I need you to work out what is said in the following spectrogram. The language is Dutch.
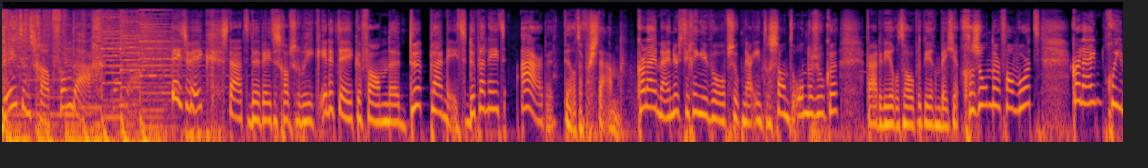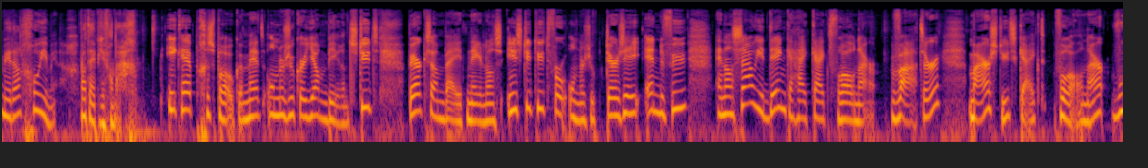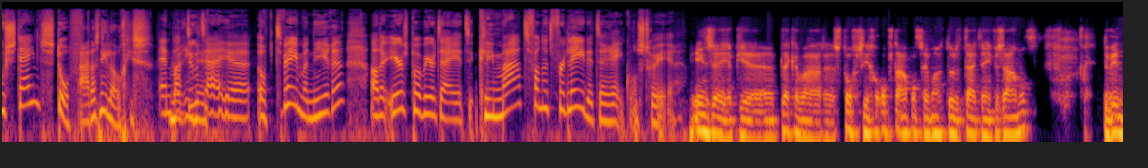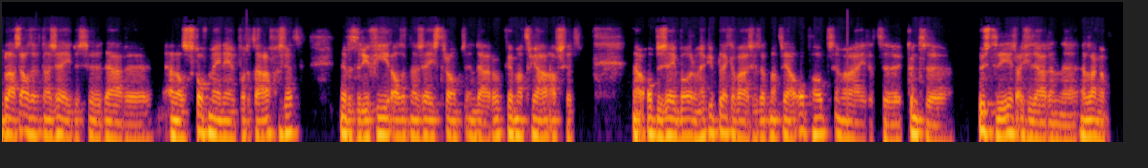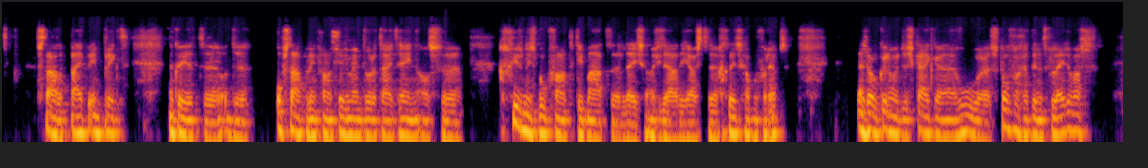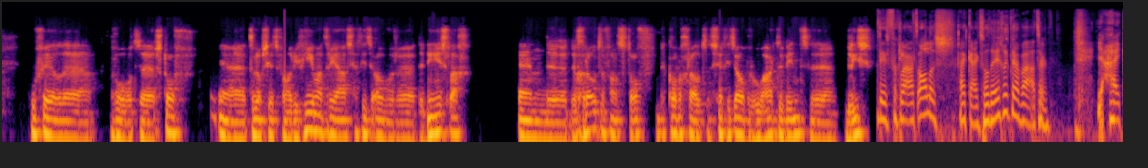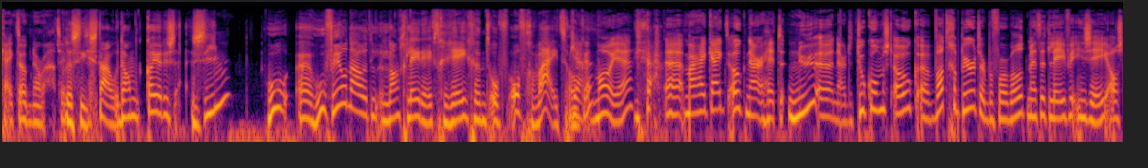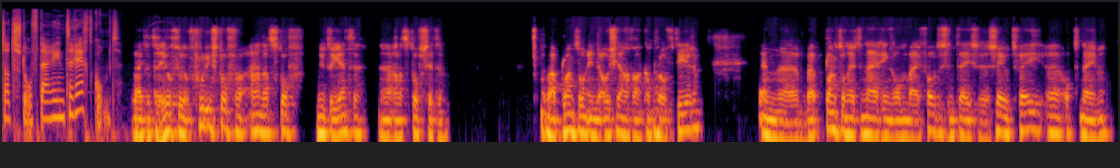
Wetenschap vandaag. Deze week staat de wetenschapsrubriek in het teken van eh, de planeet. De planeet Aarde, wel te verstaan. Carlijn Meinders die ging hiervoor op zoek naar interessante onderzoeken... waar de wereld hopelijk weer een beetje gezonder van wordt. Carlijn, goedemiddag. Goedemiddag. Wat heb je vandaag? Ik heb gesproken met onderzoeker Jan Berend Stuut, werkzaam bij het Nederlands Instituut voor Onderzoek ter Zee en de VU. En dan zou je denken hij kijkt vooral naar water, maar Stuut kijkt vooral naar woestijnstof. Ah, dat is niet logisch. En dat doet hij uh, op twee manieren. Allereerst probeert hij het klimaat van het verleden te reconstrueren. In zee heb je plekken waar stof zich opstapelt, zeg maar, door de tijd heen verzamelt. De wind blaast altijd naar zee, dus uh, daar, uh, en als het stof meeneemt, wordt het daar afgezet. Net als de rivier altijd naar zee stroomt en daar ook materiaal afzet. Nou, op de zeebodem heb je plekken waar zich dat materiaal ophoopt en waar je dat kunt bestuderen. Als je daar een, een lange stalen pijp in prikt, dan kun je het, de opstapeling van het sediment door de tijd heen als geschiedenisboek van het klimaat lezen. Als je daar de juiste gereedschappen voor hebt. En zo kunnen we dus kijken hoe stoffig het in het verleden was. Hoeveel bijvoorbeeld stof ten opzichte van riviermateriaal zegt iets over de neerslag. En de, de grootte van het stof, de korrelgrootte, zegt iets over hoe hard de wind blies. Dit verklaart alles. Hij kijkt wel degelijk naar water. Ja, hij kijkt ook naar water. Precies. Nou, dan kan je dus zien hoe, uh, hoeveel nou het lang geleden heeft geregend of, of gewaaid. Ook, ja, hè? mooi hè? Ja. Uh, maar hij kijkt ook naar het nu, uh, naar de toekomst ook. wat gebeurt er bijvoorbeeld met het leven in zee als dat stof daarin terechtkomt? Lijkt dat er heel veel voedingsstoffen aan dat stof, nutriënten aan het stof zitten. Waar plankton in de oceaan van kan profiteren. En plankton heeft de neiging om bij fotosynthese CO2 op te nemen.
